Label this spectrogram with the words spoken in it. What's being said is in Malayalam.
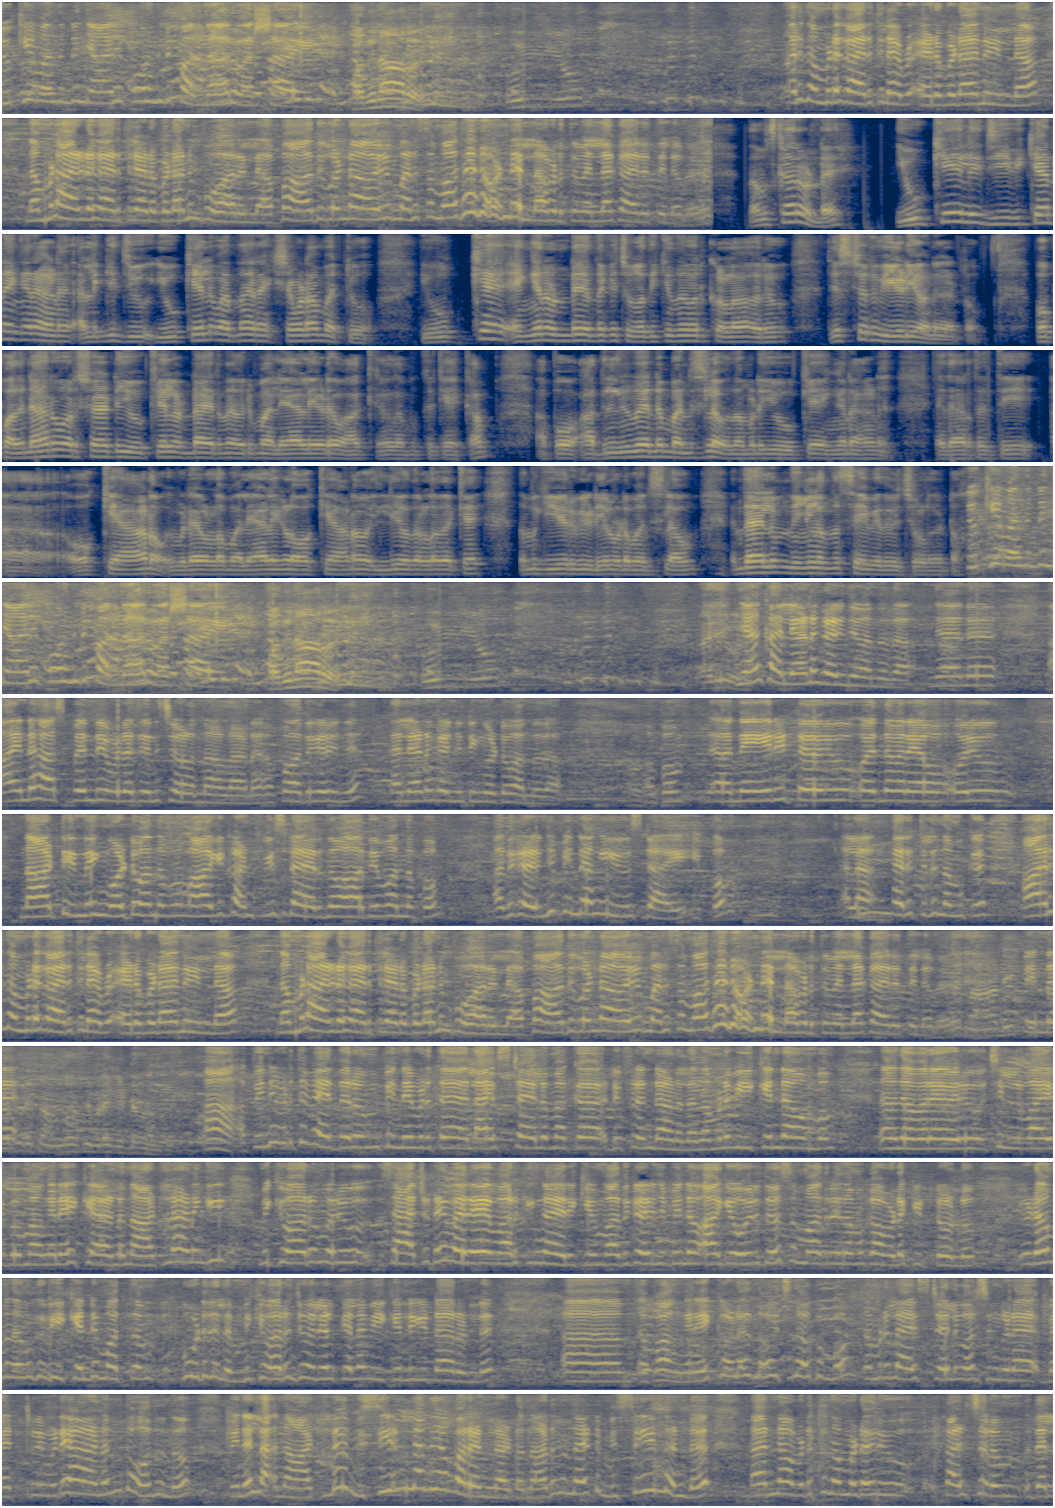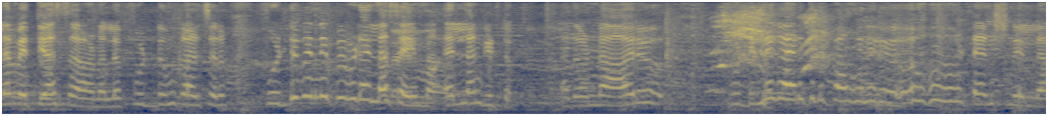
യു കെ വന്നിട്ട് ഞാനിപ്പോ വന്നിട്ട് പതിനാറ് വർഷമായി പതിനാറ്. അവർ നമ്മുടെ കാര്യത്തിൽ ഇട- ഇടപെടാനും ഇല്ല. നമ്മൾ ആരുടെ കാര്യത്തിൽ ഇടപെടാനും പോകാറില്ല അപ്പൊ അതുകൊണ്ട് ആ ഒരു മനസമാധാനം ഉണ്ട് എല്ലായിടത്തും എല്ലാ കാര്യത്തിലും. നമസ്കാരമുണ്ടേ. യു കെയിൽ ജീവിക്കാൻ എങ്ങനെയാണ്? അല്ലെങ്കിൽ ജു- യു കെയിൽ വന്നാൽ രക്ഷപ്പെടാൻ പറ്റുമോ? യു കെ എങ്ങനെയുണ്ട് എന്നൊക്കെ ചോദിക്കുന്നവർക്കുള്ള ഒരു ജസ്റ്റ് ഒരു വീഡിയോ ആണ് കേട്ടോ. അപ്പോൾ പതിനാറ് വർഷമായിട്ട് യു കെയിൽ ഉണ്ടായിരുന്ന ഒരു മലയാളിയുടെ വാക്കുകൾ നമുക്ക് കേൾക്കാം. അപ്പോൾ അതിൽ നിന്ന് തന്നെ മനസ്സിലാവും നമ്മുടെ യു കെ എങ്ങനെയാണ്. യഥാർത്ഥത്തിൽ ഓക്കെ ആണോ? ഇവിടെയുള്ള മലയാളികൾ ഓക്കെ ആണോ? ഇല്ലയോ എന്നുള്ളതൊക്കെ നമുക്ക് ഈ ഒരു വീഡിയോയിലൂടെ മനസ്സിലാവും. എന്തായാലും നിങ്ങളൊന്ന് സേവ് ചെയ്ത് വെച്ചോളൂ കേട്ടോ. യു കെ വന്നിട്ട് ഞാനിപ്പോൾ വന്നിട്ട് പതിനാറ് വർഷമായി. പതിനാറ്. ഞാൻ കല്യാണം കഴിഞ്ഞ് വന്നതാ. ഞാൻ എന്റെ ഹസ്ബൻഡ് ഇവിടെ ജനിച്ചു വളർന്ന ആളാണ്. അപ്പോൾ അത് കഴിഞ്ഞ് കല്യാണം കഴിഞ്ഞിട്ട് ഇങ്ങോട്ട് വന്നതാ. അപ്പം നേരിട്ട് ഒരു എന്താ പറയുക ഒരു നാട്ടിൽ നിന്ന് ഇങ്ങോട്ട് വന്നപ്പം ആകെ കൺഫ്യൂസ്ഡ് ആയിരുന്നു ആദ്യം വന്നപ്പം. അത് കഴിഞ്ഞ് പിന്നെ അങ്ങ് യൂസ്ഡ് ആയി. ഇപ്പം അല്ല കാര്യത്തിൽ നമുക്ക് ആരും നമ്മുടെ കാര്യത്തിൽ ഇട- ഇടപെടാനും ഇല്ല. നമ്മൾ ആരുടെ കാര്യത്തിൽ ഇടപെടാനും പോകാറില്ല അപ്പൊ അതുകൊണ്ട് ആ ഒരു മനസമാധാനം ഉണ്ട് എല്ലായിടത്തും എല്ലാ കാര്യത്തിലും. പിന്നെ ആ പിന്നെ ഇവിടുത്തെ വെതറും പിന്നെ ഇവിടുത്തെ ലൈഫ് സ്റ്റൈലും ഒക്കെ ഡിഫറെന്റ് ആണല്ലോ. നമ്മൾ വീക്കെൻഡ് ആകുമ്പം എന്താ പറയുക ഒരു ചിൽ വൈബും അങ്ങനെയൊക്കെയാണ്. നാട്ടിലാണെങ്കിൽ മിക്കവാറും ഒരു സാറ്റർഡേ വരെ വർക്കിംഗ് ആയിരിക്കും. അത് കഴിഞ്ഞ് പിന്നെ ആകെ ഒരു ദിവസം മാത്രമേ നമുക്ക് അവിടെ കിട്ടുള്ളൂ. ഇവിടെ ആകുമ്പോൾ നമുക്ക് വീക്കെൻഡ് മൊത്തം കൂടുതലും മിക്കവാറും ജോലികൾക്കെല്ലാം വീക്കെൻഡ് കിട്ടാറുണ്ട്. അപ്പോൾ അങ്ങനെയൊക്കെ ഉള്ളത് നോക്കി നോക്കുമ്പോൾ നമ്മുടെ ലൈഫ് സ്റ്റൈൽ കുറച്ചും കൂടെ ബെറ്റർ ഇവിടെ ആണെന്ന് തോന്നുന്നു. പിന്നെ നാട്ടിൽ മിസ് ചെയ്യണില്ല എന്ന് ഞാൻ പറയണില്ല കേട്ടോ. നാട് നന്നായിട്ട് മിസ് ചെയ്യുന്നുണ്ട്. കാരണം അവിടുത്തെ നമ്മുടെ ഒരു കൾച്ചറും ഇതെല്ലാം വ്യത്യാസമാണല്ലോ. ഫുഡും കൾച്ചറും ഫുഡ് പിന്നെ ഇപ്പൊ ഇവിടെ എല്ലാം സെയിം എല്ലാം കിട്ടും. അതുകൊണ്ട് ആ ഒരു ഫുഡിന്റെ കാര്യത്തിൽ ഇപ്പം അങ്ങനെ ഒരു ടെൻഷൻ ഇല്ല.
